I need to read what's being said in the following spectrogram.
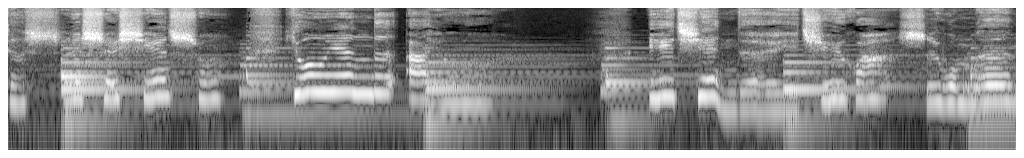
的是谁先说永远的爱我？以前的一句话是我们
